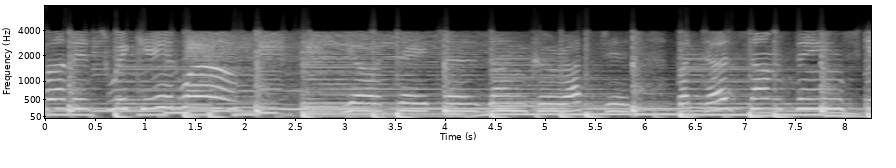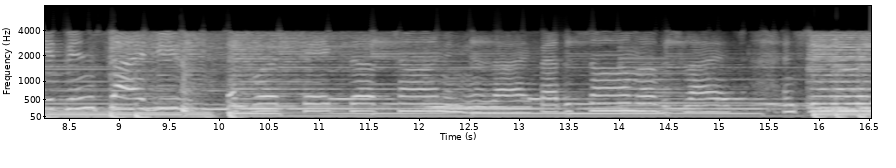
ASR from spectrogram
for this wicked world. Your data's uncorrupted, but does something skip inside you? That's what takes up time in your life. At the sum of the slides, and sooner or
